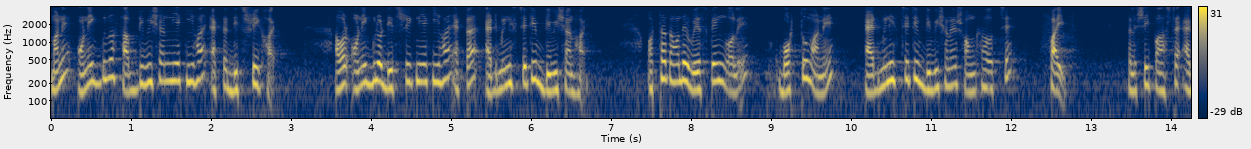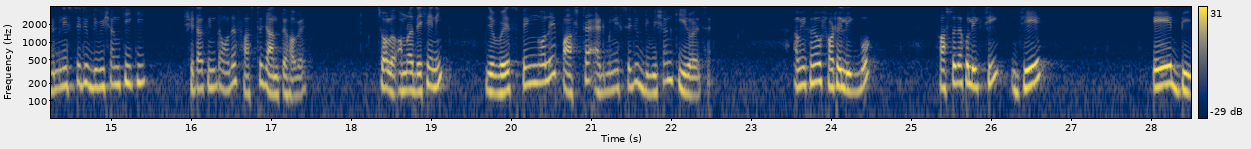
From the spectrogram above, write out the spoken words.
মানে অনেকগুলো সাব ডিভিশন নিয়ে কি হয়? একটা ডিস্ট্রিক্ট হয়। আবার অনেকগুলো ডিস্ট্রিক্ট নিয়ে কি হয়? একটা অ্যাডমিনিস্ট্রেটিভ ডিভিশন হয়। অর্থাৎ আমাদের ওয়েস্ট বেঙ্গলে বর্তমানে অ্যাডমিনিস্ট্রেটিভ ডিভিশনের সংখ্যা হচ্ছে ফাইভ তাহলে সেই পাঁচটা অ্যাডমিনিস্ট্রেটিভ ডিভিশন কী কী? সেটাও কিন্তু আমাদের ফার্স্টে জানতে হবে। চলো আমরা দেখে নিই যে ওয়েস্ট বেঙ্গলে পাঁচটা অ্যাডমিনিস্ট্রেটিভ ডিভিশন কী রয়েছে। আমি এখানেও শর্টে লিখব। ফার্স্টে দেখো লিখছি জে এ ডি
